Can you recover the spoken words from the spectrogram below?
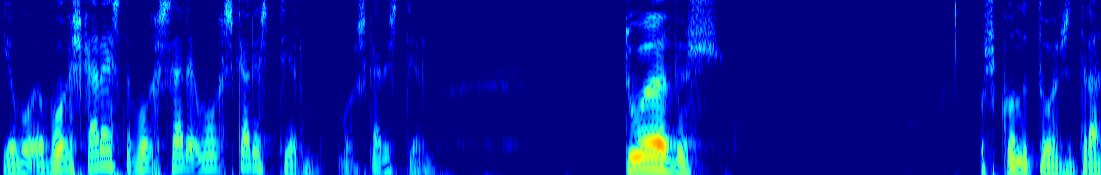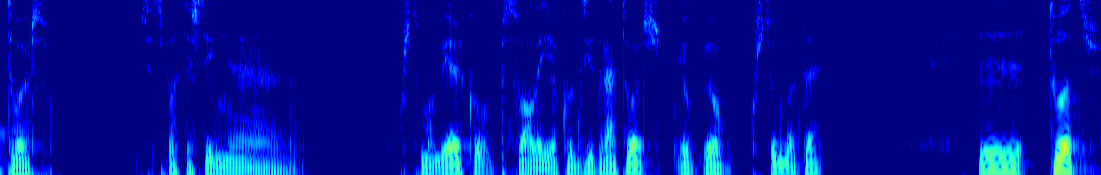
eu vou, eu vou arriscar esta, vou arriscar, vou arriscar este termo, vou arriscar este termo. Todos os condutores de trator, não sei se vocês têm, uh, costumam ver, o pessoal aí a conduzir tratores, eu, eu costumo até, uh, todos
